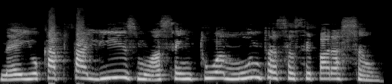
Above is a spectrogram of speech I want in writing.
né? E o capitalismo acentua muito essa separação.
